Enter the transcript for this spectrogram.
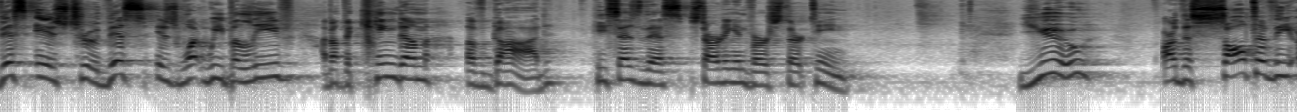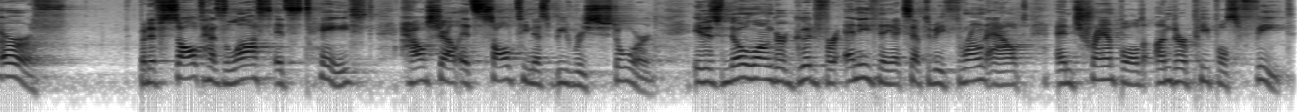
this is true, this is what we believe about the kingdom of God, he says this starting in verse 13 You are the salt of the earth, but if salt has lost its taste, how shall its saltiness be restored? It is no longer good for anything except to be thrown out and trampled under people's feet.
